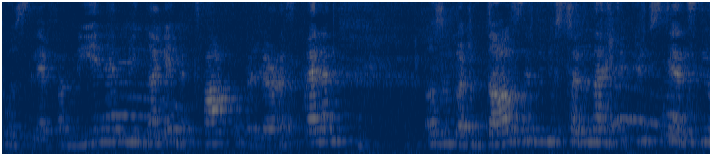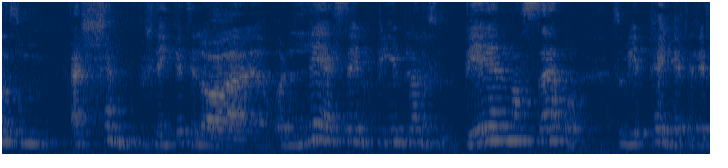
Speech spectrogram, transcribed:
koselige familiemiddager med taco på lørdagskvelden. Og som går til Dalsnytten på søndag etter gudstjenesten, og som er kjempeflinke til å, å lese i Bibelen, og som ber masse, og som gir penger til de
